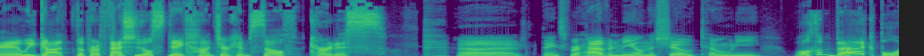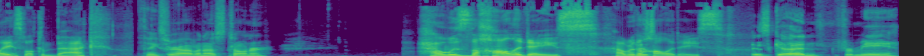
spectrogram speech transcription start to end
And we got the professional snake hunter himself, Curtis. Uh, thanks for having me on the show, Tony. Welcome back, boys. Welcome back. Thanks for having us, Toner. How was the holidays? How were the It was- holidays? It's good for me.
